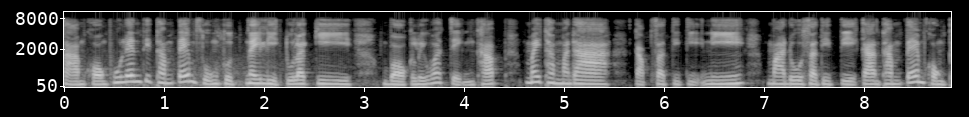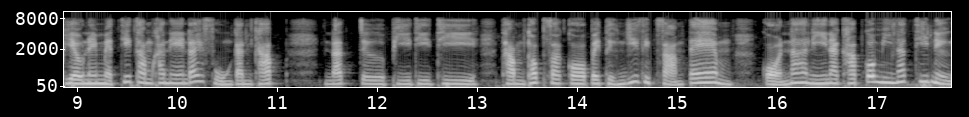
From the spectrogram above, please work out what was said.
13 ของผู้เล่นที่ทำแต้มสูงสุดในลีกตุรกี บอกเลยว่าเจ๋งครับ ไม่ธรรมดากับสถิตินี้ มาดูสถิติการทำแต้มของเพียวในแมตช์ที่ทำคะแนนได้สูงกันครับ นัดเจอ PTT ทำท็อปสกอร์ไปถึง 23แต้ม ก่อนหน้านี้นะครับก็มีนัดที่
